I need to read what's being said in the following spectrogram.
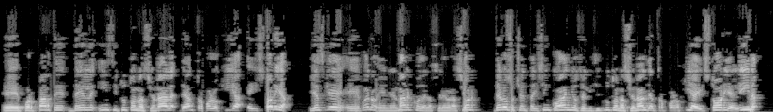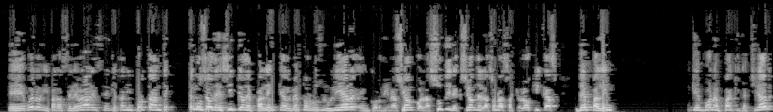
eh, por parte del Instituto Nacional de Antropología e Historia. Y es que, bueno, en el marco de la celebración de los 85 años del Instituto Nacional de Antropología e Historia, el INA. Eh, bueno, y para celebrar este día tan importante, el Museo de Sitio de Palenque Alberto Ruz Lulier, en coordinación con la Subdirección de las Zonas Arqueológicas de Palenque, Bonampak y Yachirán,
